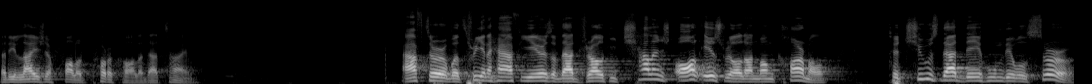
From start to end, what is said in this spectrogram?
that Elijah followed protocol at that time. After about three and a half years of that drought, he challenged all Israel on Mount Carmel to choose that day whom they will serve.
